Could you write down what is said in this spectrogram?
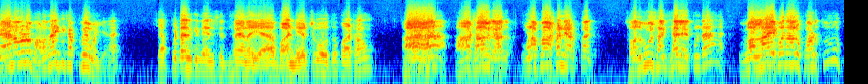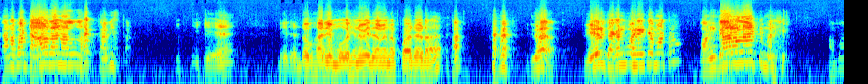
మేనలుడు వరదాయికి చెప్పవేమయ్యా? చెప్పడానికి నేను సిద్ధమేనయ్యా. బాగా నేర్చుకోవద్దు పాఠం. ఆ పాఠాలు కాదు గుణపాఠం నేర్పాలి. చదువు సంఖ్య లేకుండా లొల్లాయి పదాలు పాడుతూ కనపడ్డ ఆడదానల్లా కవిస్తాడు. ఏ నీ రెండో భార్య మోహిని మీద ఏమైనా పాడా? ఇదిగో పేరు జగన్మోహన్ అయితే మాత్రం బంగారం లాంటి మనిషి. అమ్మా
